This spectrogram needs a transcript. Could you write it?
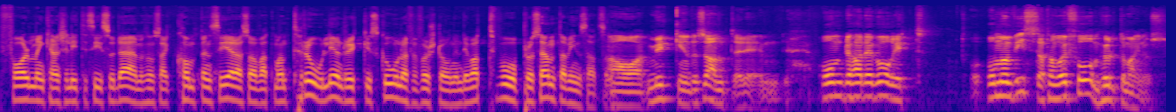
Formen kanske lite sisådär, men som sagt kompenseras av att man troligen rycker skorna för första gången. Det var 2% av insatsen. Ja, mycket intressant. Om det hade varit... Om man visste att han var i form, Hult och Magnus.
